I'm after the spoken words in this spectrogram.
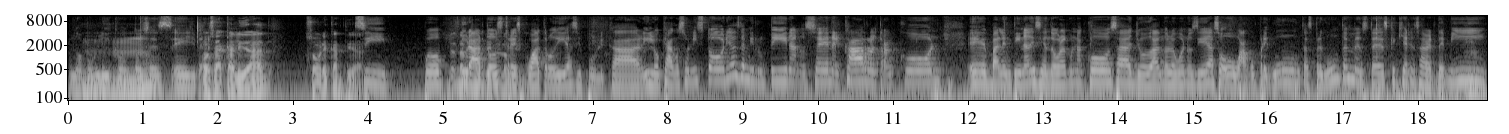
No publico. Entonces, eh, O sea, calidad sobre cantidad. Sí, puedo Yo durar dos, tres, mismo. cuatro días sin publicar. Y lo que hago son historias de mi rutina, no sé, en el carro, el trancón, eh, Valentina diciendo alguna cosa, yo dándole buenos días, o, hago preguntas. Pregúntenme ustedes qué quieren saber de mí,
